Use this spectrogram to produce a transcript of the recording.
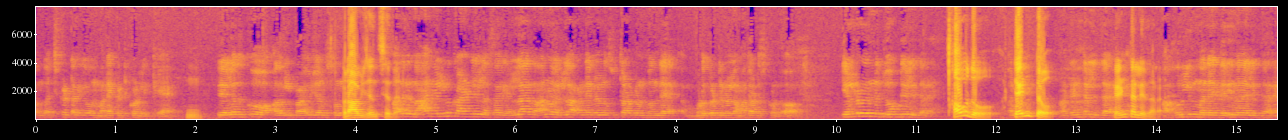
ಒಂದು ಅಚ್ಚುಕಟ್ಟಾಗಿ ಒಂದು ಮನೆ ಕಟ್ಕೊಳ್ಳಿಕ್ಕೆ ಎಲ್ಲದಕ್ಕೂ ಅದ್ರಲ್ಲಿ ಪ್ರಾವಿಷನ್ಸ್ ಪ್ರಾವಿಷನ್ಸ್ ಇದೆ. ಆದ್ರೆ ನಾನು ಎಲ್ಲೂ ಕಾಣಲಿಲ್ಲ ಸರ್. ಎಲ್ಲ ನಾನು ಎಲ್ಲ ಅರಣ್ಯಗಳನ್ನ ಸುತ್ತಾಡ್ಕೊಂಡು ಬಂದೆ ಬುಡಕಟ್ಟುಗಳನ್ನ ಮಾತಾಡಿಸ್ಕೊಂಡು. ಎಲ್ಲರೂ ಇನ್ನು ಜೋಬಡಿಯಲ್ಲಿದ್ದಾರೆ ಹೌದು ಟೆಂಟ್. ಟೆಂಟ್ ಅಲ್ಲಿ ಇದ್ದಾರೆ ಹುಲ್ಲಿನ ಮನೆ ಗರಿ ಮನೆಯಲ್ಲಿ ಇದ್ದಾರೆ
